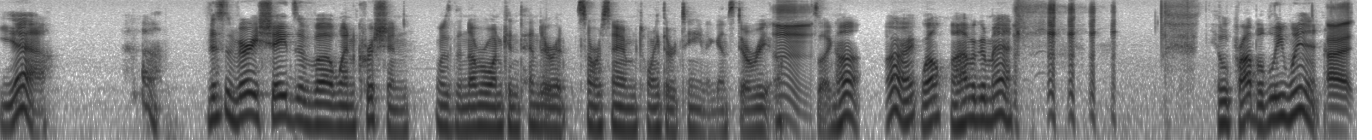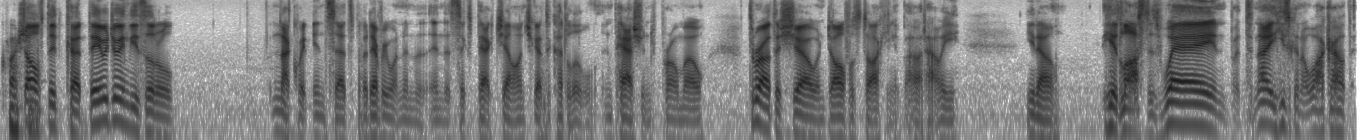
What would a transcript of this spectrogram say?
yeah. Huh. This is very shades of uh, when Christian was the number one contender at SummerSlam 2013 against Del Rio. Hmm. It's like, huh, all right, well, I'll have a good match. He'll probably win. Uh, Question. Dolph did cut. They were doing these little, not quite insets, but everyone in the in the six pack challenge got to cut a little impassioned promo throughout the show, and Dolph was talking about how he, you know, he had lost his way, and but tonight he's gonna walk out the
